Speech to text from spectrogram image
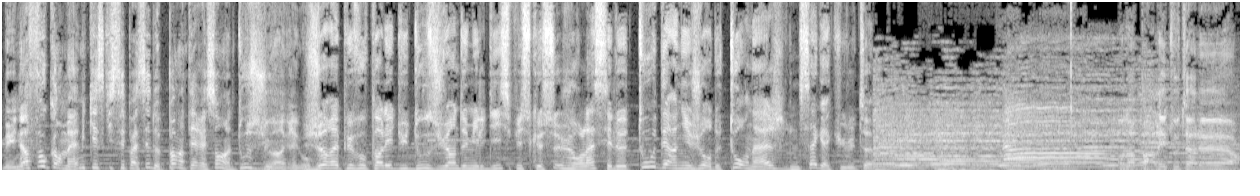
Mais une info quand même, qu'est-ce qui s'est passé de pas intéressant un 12 juin, Grégo J'aurais pu vous parler du 12 juin 2010 puisque ce jour-là c'est le tout dernier jour de tournage d'une saga culte. On en parlait tout à l'heure.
